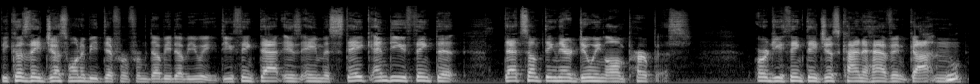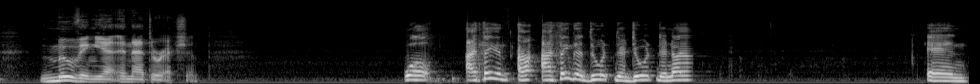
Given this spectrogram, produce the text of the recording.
because they just want to be different from WWE. Do you think that is a mistake? And do you think that that's something they're doing on purpose? Or do you think they just kind of haven't gotten moving yet in that direction? Well, I think I think they're doing they're doing they're not and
